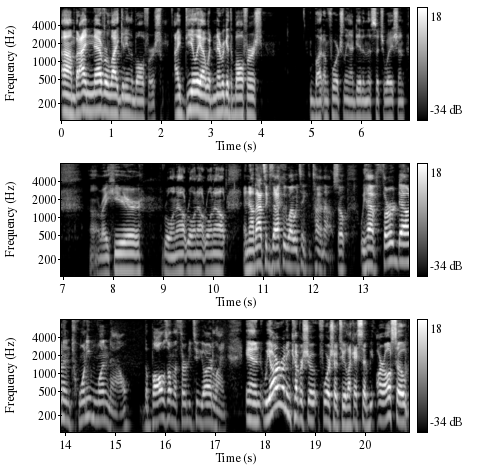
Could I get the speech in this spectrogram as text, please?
Um, but I never like getting the ball first. Ideally, I would never get the ball first. But unfortunately, I did in this situation. Uh, right here rolling out, rolling out, rolling out. And now that's exactly why we take the timeout. So we have third down and 21 now. The ball's on the 32 yard line. And we are running cover show, four show two. Like I said, we are also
